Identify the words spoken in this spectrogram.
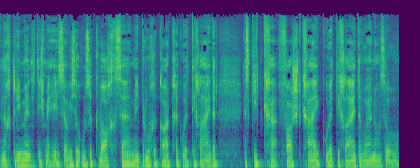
nach drei Monaten ist man eh sowieso rausgewachsen, wir brauchen gar keine guten Kleider. Es gibt ke fast keine guten Kleider, die auch noch so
